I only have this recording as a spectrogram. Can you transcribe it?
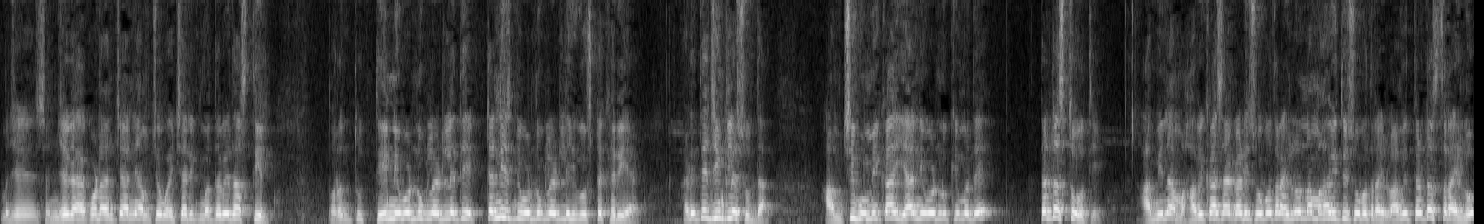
म्हणजे संजय गायकवाडांचे आणि आमचे वैचारिक मतभेद असतील परंतु ते निवडणूक लढले ते एकट्यानेच निवडणूक लढली ही गोष्ट खरी आहे. आणि ते जिंकले सुद्धा. आमची भूमिका या निवडणुकीमध्ये तटस्थ होती. आम्ही ना महाविकास आघाडीसोबत राहिलो ना महायुतीसोबत राहिलो. आम्ही तटस्थ राहिलो.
